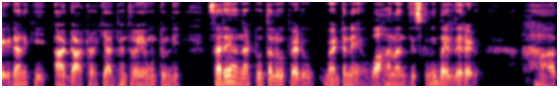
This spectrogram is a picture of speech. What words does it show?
చేయడానికి ఆ డాక్టర్కి అభ్యంతరం ఏముంటుంది? సరే అన్నట్టు తలూపాడు. వెంటనే వాహనాన్ని తీసుకుని బయలుదేరాడు. ఆ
